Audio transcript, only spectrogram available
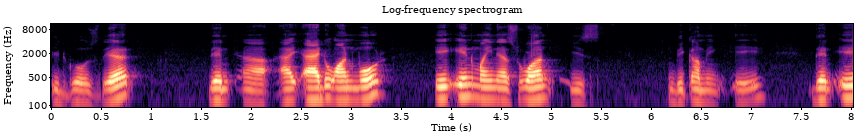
it goes there then uh, I add one more a n minus 1 is becoming a then a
